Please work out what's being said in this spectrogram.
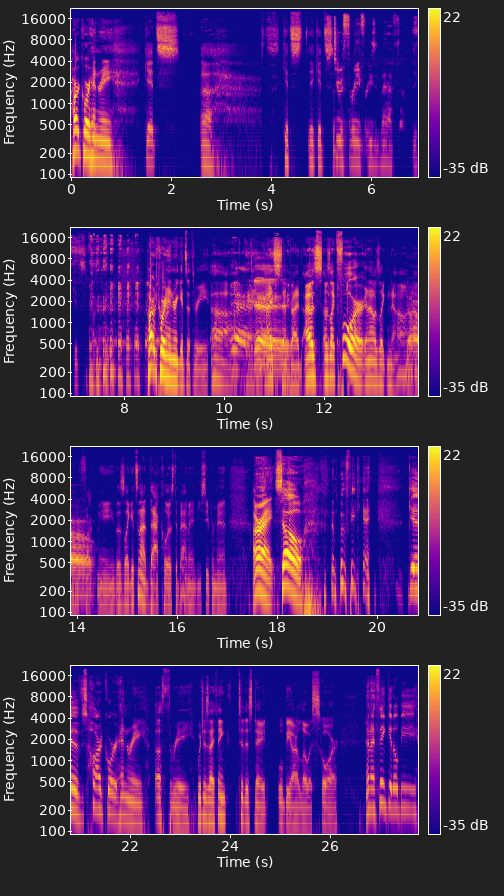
Hardcore Henry gets uh gets it gets Two or three for easy math. It gets fuck you. Hardcore Henry gets a three. Ah, man. I stepped. I, I was. I was like four, and I was like, no, no, No. fuck me. It was like it's not that close to Batman v Superman. All right, so the movie gang gives Hardcore Henry a three, which is, I think, to this date, will be our lowest score. And I think it'll be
